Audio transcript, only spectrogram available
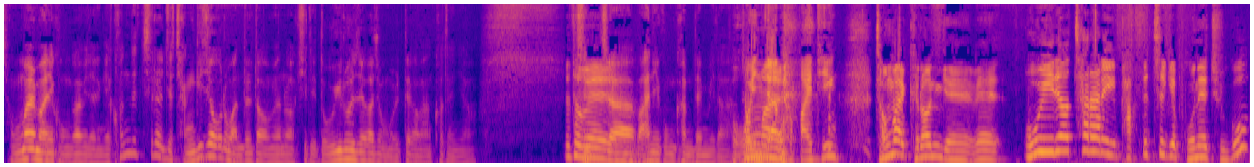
정말 많이 공감이 되는 게 컨텐츠를 이제 장기적으로 만들다 보면 확실히 노이로제가 좀 올 때가 많거든요. 그래서 진짜 왜 많이 공감됩니다. 정말-? 파이팅? 정말 그런 게 왜 오히려 차라리 박수치게 보내주고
